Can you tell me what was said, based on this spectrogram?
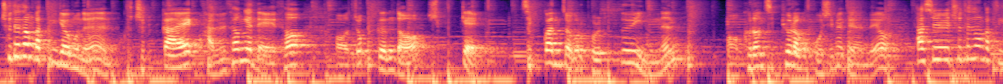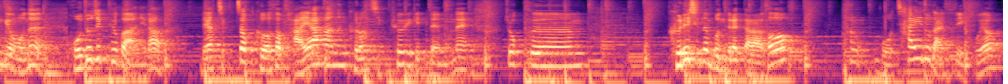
추세선 같은 경우는 그 주가의 관성에 대해서 어, 조금 더 쉽게 직관적으로 볼 수 있는 어, 그런 지표라고 보시면 되는데요. 사실 추세선 같은 경우는 보조 지표가 아니라 내가 직접 그어서 봐야 하는 그런 지표이기 때문에 조금 그리시는 분들에 따라서 한- 뭐 차이도 날 수 있고요.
